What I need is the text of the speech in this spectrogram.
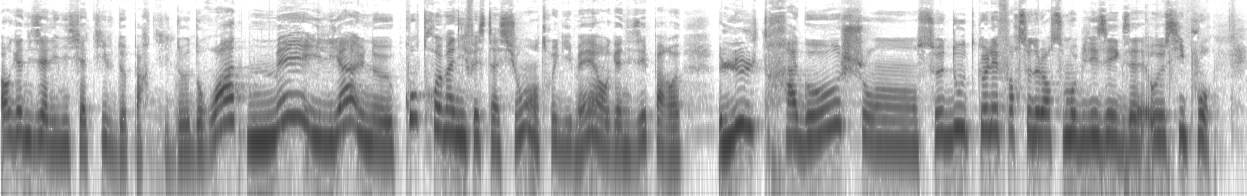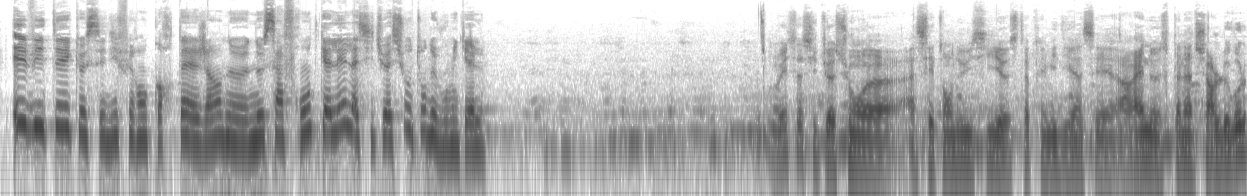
organisé à l'initiative de partis de droite, mais il y a une contre-manifestation, entre guillemets, organisée par euh, l'ultra-gauche. On se doute que les forces de l'ordre sont mobilisées aussi pour éviter que ces différents cortèges hein, ne, ne s'affrontent. Quelle est la situation autour de vous, Mickaël oui, sa situation euh, assez tendue ici euh, cet après-midi à Rennes, Splanade Charles de Gaulle.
